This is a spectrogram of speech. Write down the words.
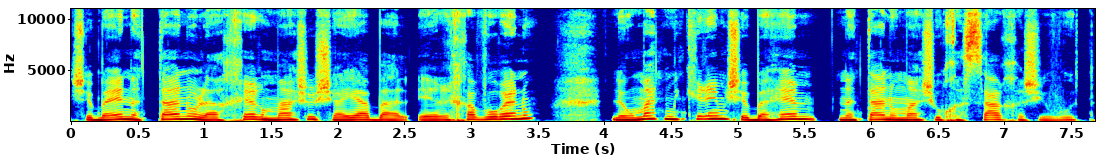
שבהן נתנו לאחר משהו שהיה בעל ערך עבורנו, לעומת מקרים שבהם נתנו משהו חסר חשיבות,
